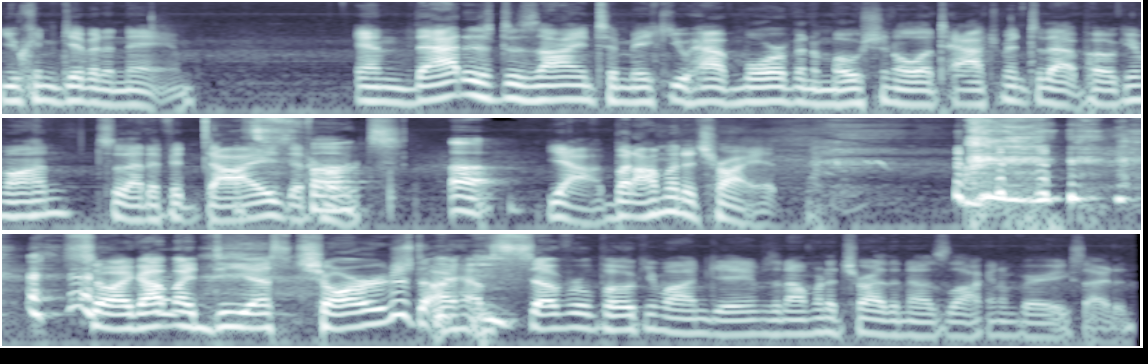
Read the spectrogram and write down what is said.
you can give it a name. And that is designed to make you have more of an emotional attachment to that Pokemon so that if it dies, it hurts. Up. Yeah, but I'm gonna try it. so I got my DS charged. I have several Pokemon games, and I'm gonna try the Nuzlocke, and I'm very excited.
